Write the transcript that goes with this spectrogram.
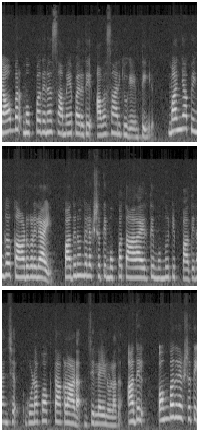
നവംബർ മുപ്പതിന് സമയപരിധി അവസാനിക്കുകയും തീരും മഞ്ഞ പിങ്ക് കാർഡുകളിലായി പതിനൊന്ന് ലക്ഷത്തി മുപ്പത്തി ആറായിരത്തി മുന്നൂറ്റി പതിനഞ്ച് ഗുണഭോക്താക്കളാണ് ജില്ലയിലുള്ളത്. അതിൽ ഒമ്പത് ലക്ഷത്തി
